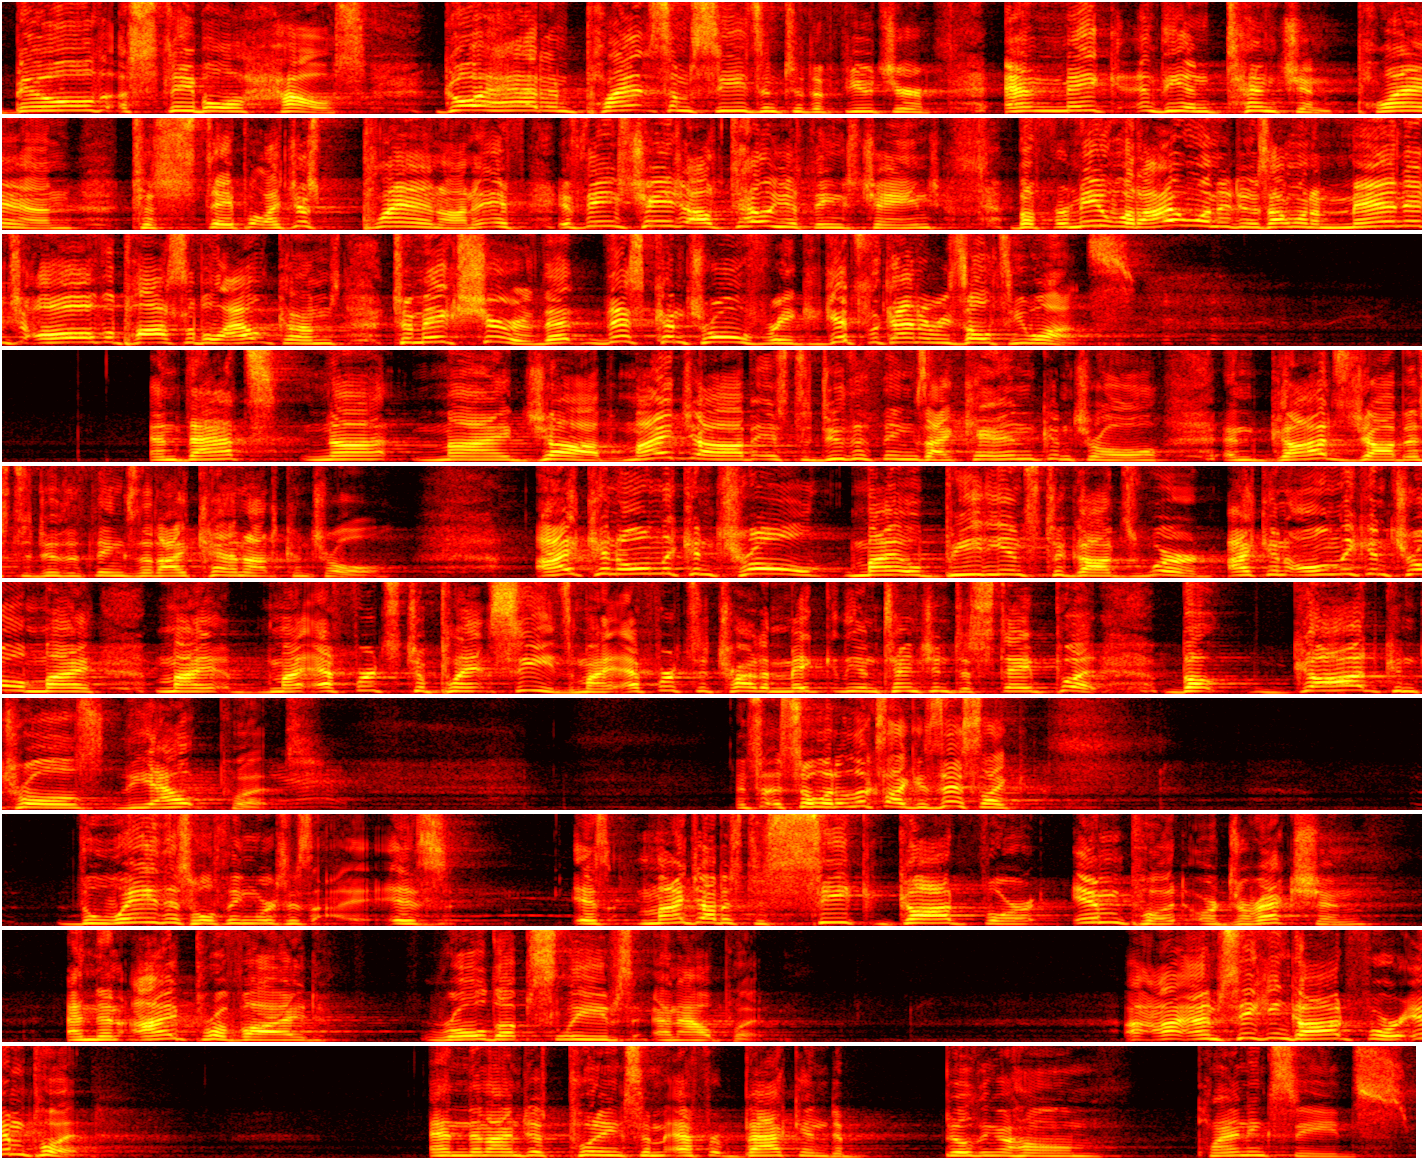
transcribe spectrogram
build a stable house go ahead and plant some seeds into the future and make the intention, plan to stay put. Like just plan on it. If, if things change, I'll tell you things change. But for me, what I want to do is I want to manage all the possible outcomes to make sure that this control freak gets the kind of results he wants. And that's not my job. My job is to do the things I can control, and God's job is to do the things that I cannot control. I can only control my obedience to God's word. I can only control my, my, my efforts to plant seeds, my efforts to try to make the intention to stay put. But God controls the output. And so, so what it looks like is this like, the way this whole thing works is, is, is my job is to seek God for input or direction, and then I provide rolled up sleeves and output. I, am seeking God for input. And then I'm just putting some effort back into building a home, planting seeds,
